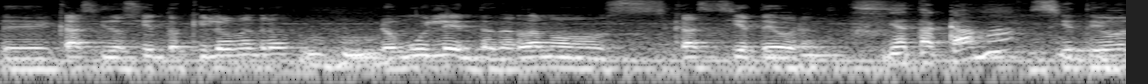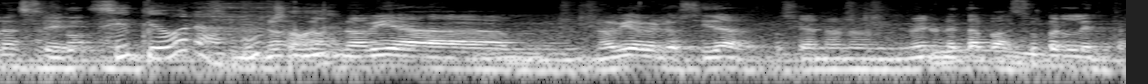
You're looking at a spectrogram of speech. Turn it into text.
de casi 200 kilómetros, pero muy lenta, tardamos casi 7 horas. ¿Y Atacama? Siete horas. Sí. ¿no? ¿Siete horas? Mucho, No, no- ¿eh? no había, mm, no había velocidad, o sea, no, no, no era una etapa súper lenta.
